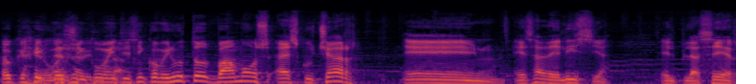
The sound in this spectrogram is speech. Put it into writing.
Ok, Pero bueno, deshabilitado. 5.25 minutos vamos a escuchar eh, esa delicia, el placer,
